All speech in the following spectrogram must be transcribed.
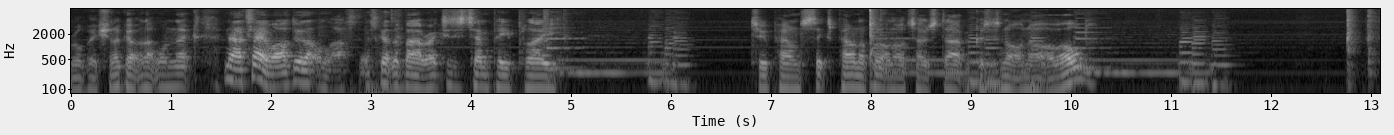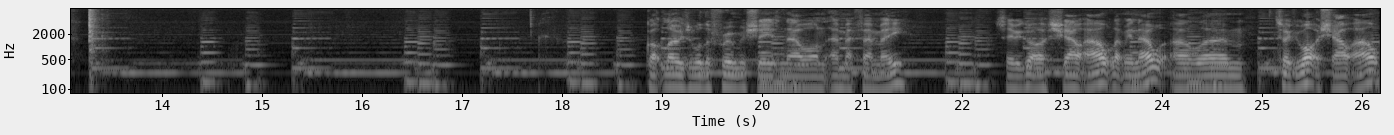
Rubbish. Should I go to that one next? No, I'll tell you what, I'll do that one last. Let's get the Bar-X. This is 10p play. £2, £6. I'll put it on auto start because it's not on auto hold. Loads of other fruit machines now on MFME. So if you've got a shout out, let me know. I'll um, so if you want a shout out,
